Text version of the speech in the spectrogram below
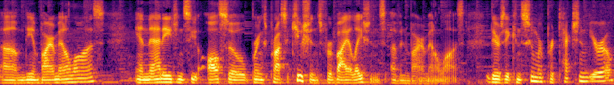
um, the environmental laws. And that agency also brings prosecutions for violations of environmental laws. There's a Consumer Protection Bureau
